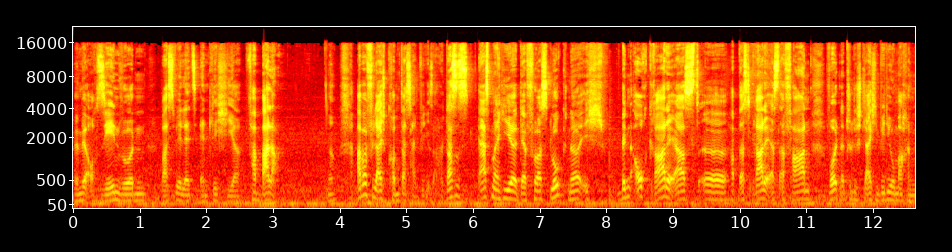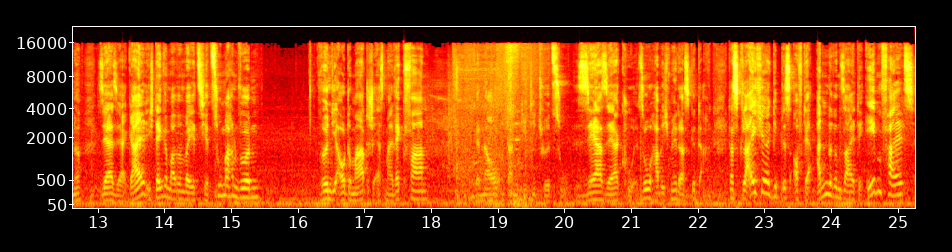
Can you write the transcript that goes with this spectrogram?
wenn wir auch sehen würden, was wir letztendlich hier verballern. Ne? Aber vielleicht kommt das halt, wie gesagt. Das ist erstmal hier der First Look. Ne? Ich bin auch gerade erst, äh, habe das gerade erst erfahren, wollte natürlich gleich ein Video machen. Ne? Sehr, sehr geil. Ich denke mal, wenn wir jetzt hier zumachen würden, würden die automatisch erstmal wegfahren. Genau, und dann geht die Tür zu. Sehr, sehr cool. So habe ich mir das gedacht. Das gleiche gibt es auf der anderen Seite ebenfalls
